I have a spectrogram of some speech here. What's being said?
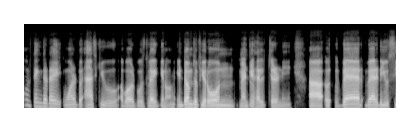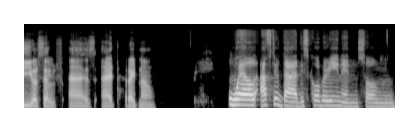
more thing that I wanted to ask you about was like, you know, in terms of your own mental health journey, uh, uh, where where do you see yourself as at right now? Well, after that, discovering and some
